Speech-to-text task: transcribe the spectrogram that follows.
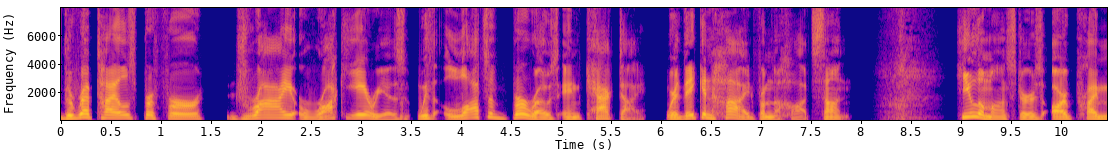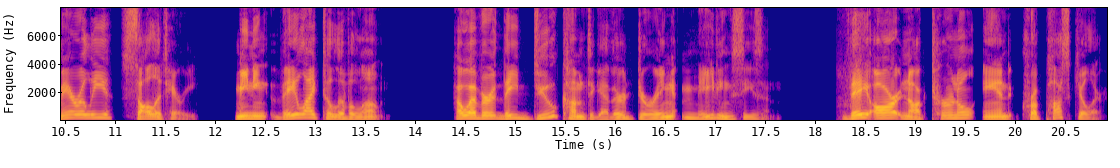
The reptiles prefer dry, rocky areas with lots of burrows and cacti where they can hide from the hot sun. Gila monsters are primarily solitary, meaning they like to live alone. However, they do come together during mating season. They are nocturnal and crepuscular,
